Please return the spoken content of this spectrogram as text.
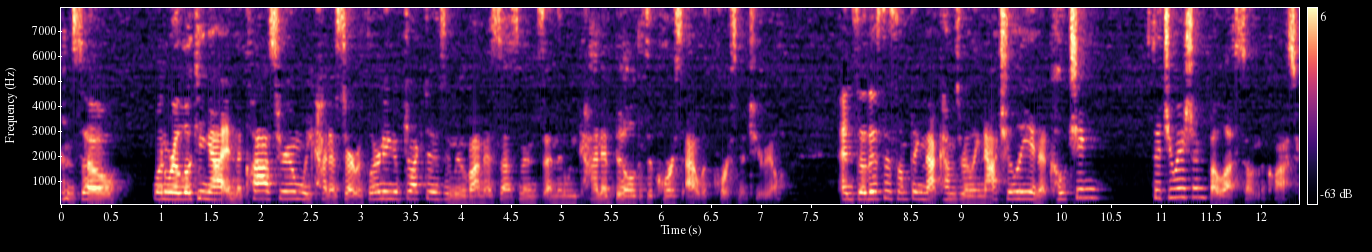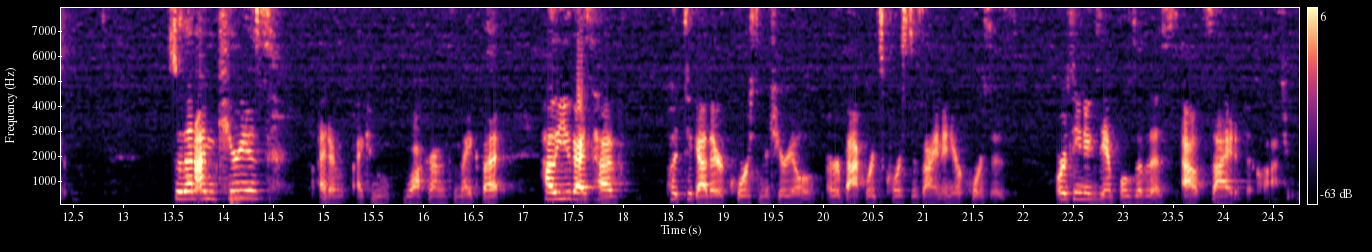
and so when we're looking at in the classroom, we kind of start with learning objectives, we move on to assessments, and then we kind of build the course out with course material. And so this is something that comes really naturally in a coaching situation, but less so in the classroom. So then I'm curious, I don't, I can walk around with the mic, but how you guys have put together course material or backwards course design in your courses or seen examples of this outside of the classroom.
